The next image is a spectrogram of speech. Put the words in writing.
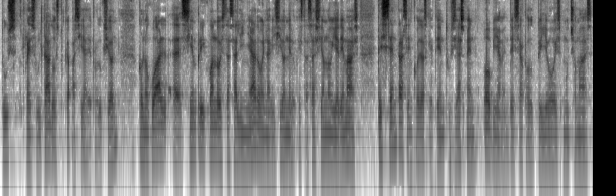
tus resultados, tu capacidad de producción, con lo cual siempre y cuando estás alineado en la visión de lo que estás haciendo y además te centras en cosas que te entusiasmen, obviamente ser productivo es mucho más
